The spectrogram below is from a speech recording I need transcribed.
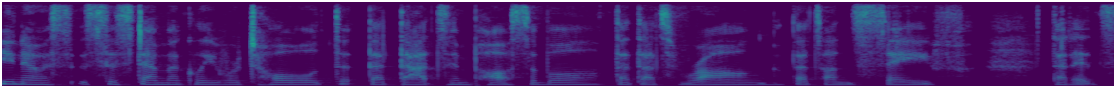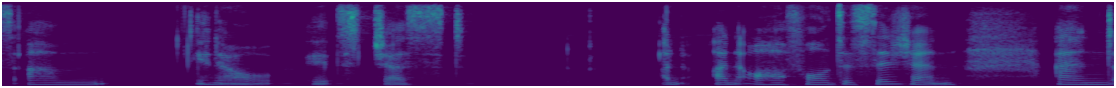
you know, systemically, we're told that, that that's impossible, that that's wrong, that's unsafe, that it's, um, you know, it's just an, an awful decision. And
